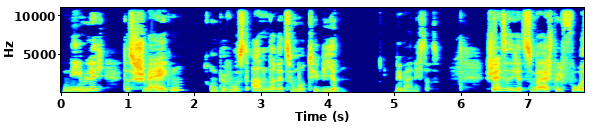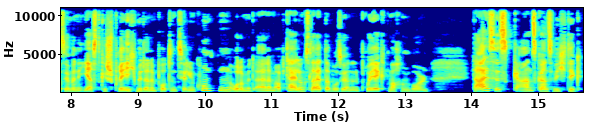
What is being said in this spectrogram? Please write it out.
nämlich das Schweigen um bewusst andere zu motivieren. Wie meine ich das? Stellen Sie sich jetzt zum Beispiel vor, Sie haben ein Erstgespräch mit einem potenziellen Kunden oder mit einem Abteilungsleiter, wo Sie ein Projekt machen wollen. Da ist es ganz, ganz wichtig,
